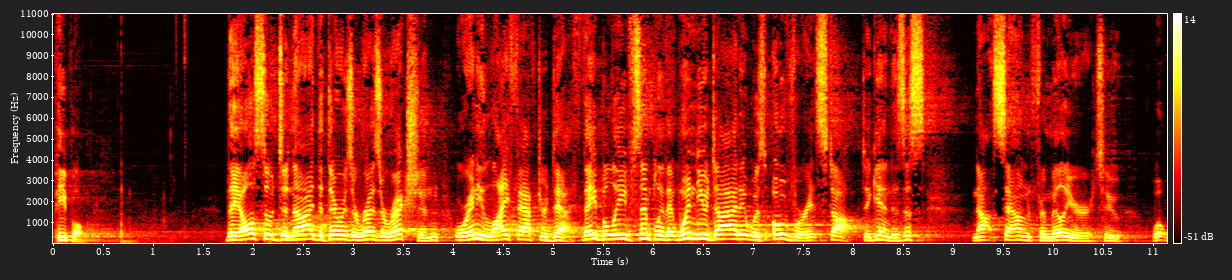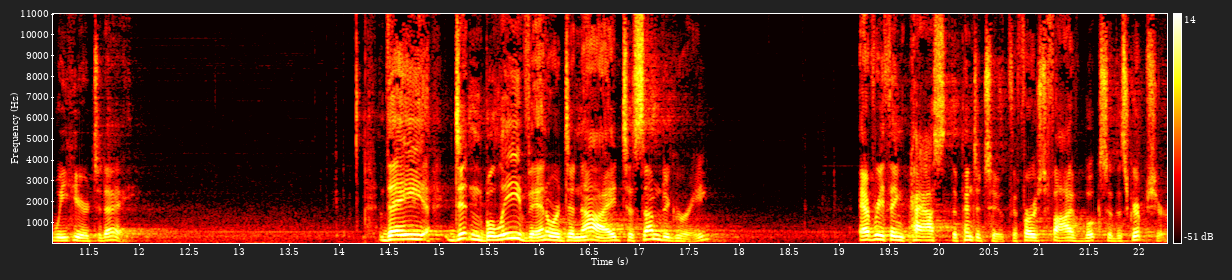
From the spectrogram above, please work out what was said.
people. They also denied that there was a resurrection or any life after death. They believed simply that when you died, it was over, it stopped. Again, does this not sound familiar to what we hear today? They didn't believe in or denied to some degree everything past the Pentateuch, the first five books of the Scripture.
